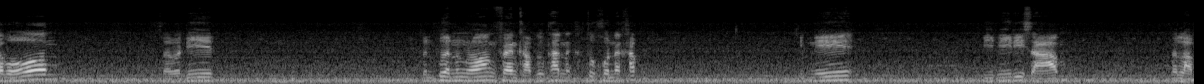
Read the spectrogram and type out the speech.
ครับผม สวัสดี เพื่อนๆน้องๆแฟนคลับทุกท่านทุกคนนะครับ คลิปนี้ EP ที่สามสำหรับ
